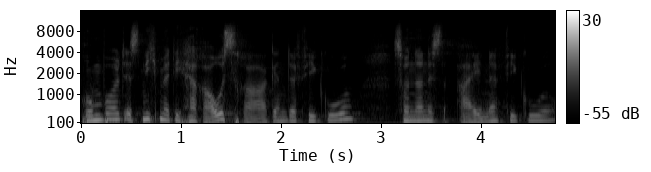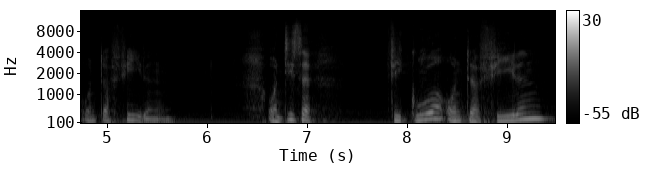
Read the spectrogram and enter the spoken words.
Humboldt ist nicht mehr die herausragende Figur, sondern ist eine Figur unter vielen. Und diese Figur unter vielen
